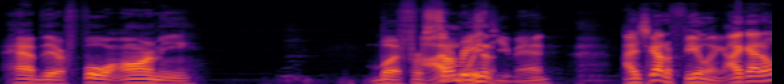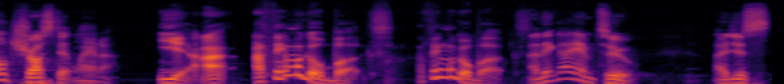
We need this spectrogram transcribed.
have their full army. But for some I'm reason, with you, man. I just got a feeling. Like I don't trust Atlanta. yeah, I, I think I'm gonna go Bucks. I think I'm gonna go Bucks. I think I am too. I just,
